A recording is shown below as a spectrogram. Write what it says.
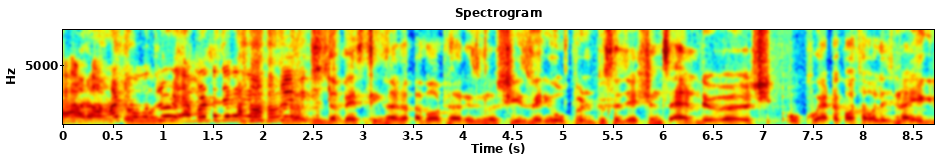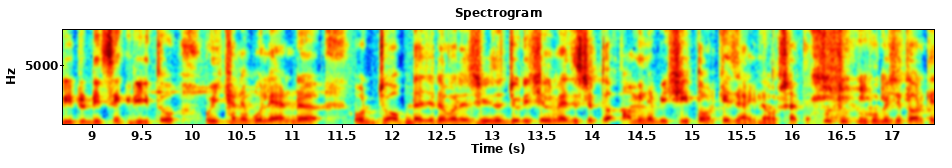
পাহাড় সমুদ্র। এমন একটা জায়গায় No, the best thing her about her is you know she is very open to suggestions and uh, she ও খুব একটা কথা বলে যে না এগ্রি টু ডিসএগ্রি তো ওইখানে বলে অ্যান্ড ওর জবটা যেটা মানে সি ইজ জুডিশিয়াল ম্যাজিস্ট্রেট তো আমি না বেশি তর্কে যাই না ওর সাথে। খুব বেশি তর্কে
